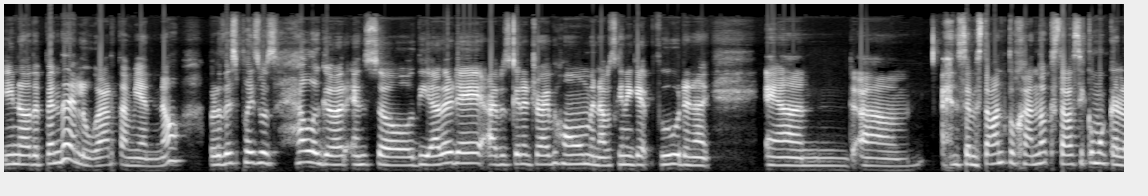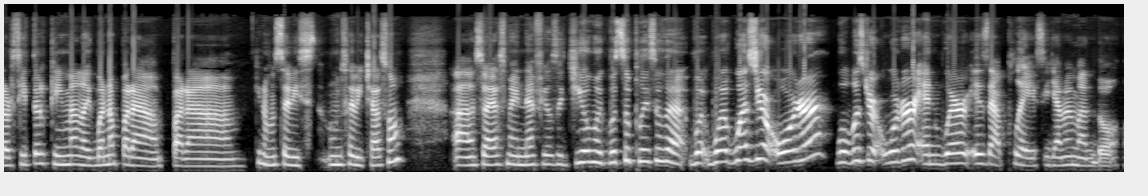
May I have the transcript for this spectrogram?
you know depende del lugar también no? But this place was hella good and so the other day I was gonna drive home and I was gonna get food and I and um se me estaba antojando que estaba así como calorcito el clima like bueno para para you know un, ceviche, un cevichazo. Uh, so I asked my nephew I was like Gio like what's the place of that what, what was your order? What was your order and where is that place? Y ya me mandó.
